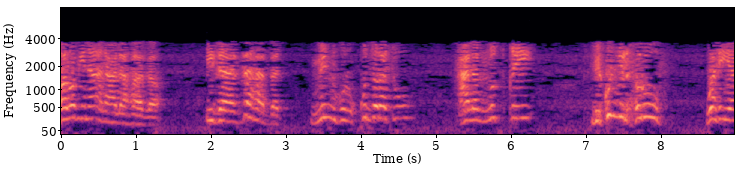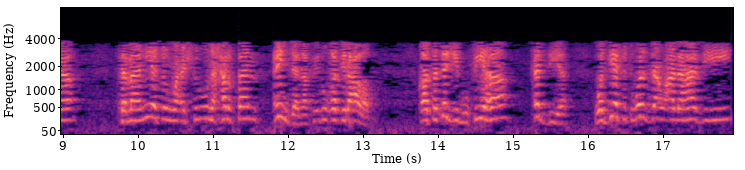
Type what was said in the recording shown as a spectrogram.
قال وبناء على هذا إذا ذهبت منه القدرة على النطق بكل الحروف وهي ثمانية وعشرون حرفا عندنا في لغة العرب قال فتجب فيها الدية والدية توزع على هذه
